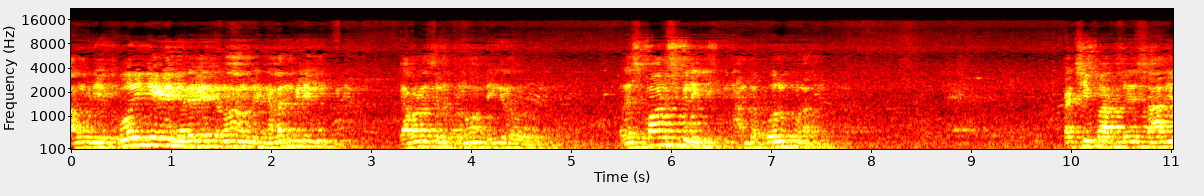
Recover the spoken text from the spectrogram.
அவங்களுடைய கோரிக்கைகளை நிறைவேற்றணும் அவங்களுடைய நலன்களில் கவனம் செலுத்தணும் அப்படிங்கிற ஒரு ரெஸ்பான்சிபிலிட்டி அந்த பொறுப்புணர்வு. கட்சி பார்த்து சாதி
